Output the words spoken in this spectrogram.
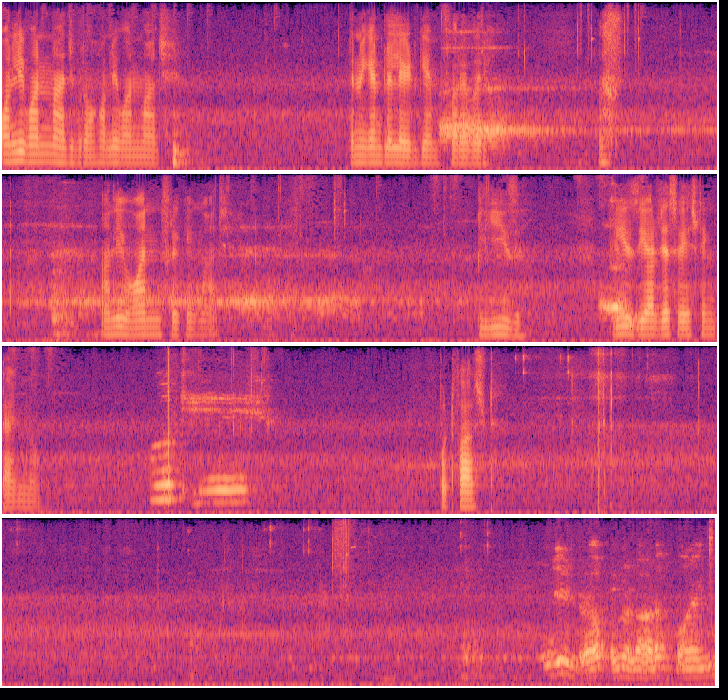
Only one match, bro. Only one match. Then we can play late game forever. Only one freaking match. Please, please, you are just wasting time now. Okay. Put fast. I'm just dropping a lot of points.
